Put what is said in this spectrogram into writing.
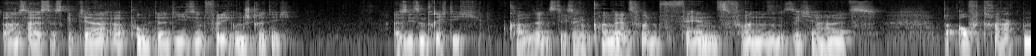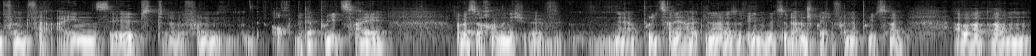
Sondern das heißt, es gibt ja äh, Punkte, die sind völlig unstrittig. Also die sind richtig Konsens. Die sind Konsens von Fans, von Sicherheits- Beauftragten, von Vereinen selbst, äh, von auch mit der Polizei. Aber es ist auch immer nicht, äh, ja, Polizei halt, ne? Also wen willst du da ansprechen von der Polizei? Aber ähm,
